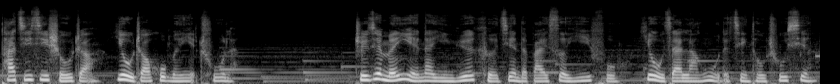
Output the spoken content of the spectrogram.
他急急手掌，又招呼门野出来。只见门野那隐约可见的白色衣服又在廊屋的尽头出现了。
